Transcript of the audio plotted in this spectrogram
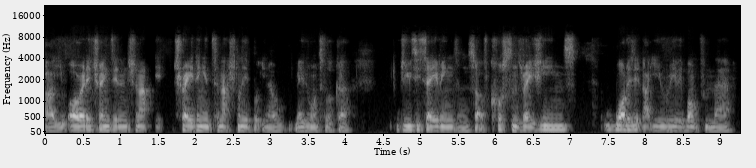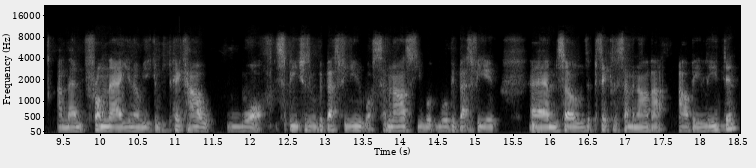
Are you already trained in interna- trading internationally, but you know maybe want to look at duty savings and sort of customs regimes. What is it that you really want from there? And then from there, you know, you can pick out what speeches will be best for you, what seminars you will, be best for you. Um, so the particular seminar that I'll be leading,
